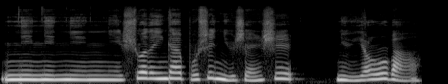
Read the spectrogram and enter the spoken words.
你你你你说的应该不是女神，是女优吧？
